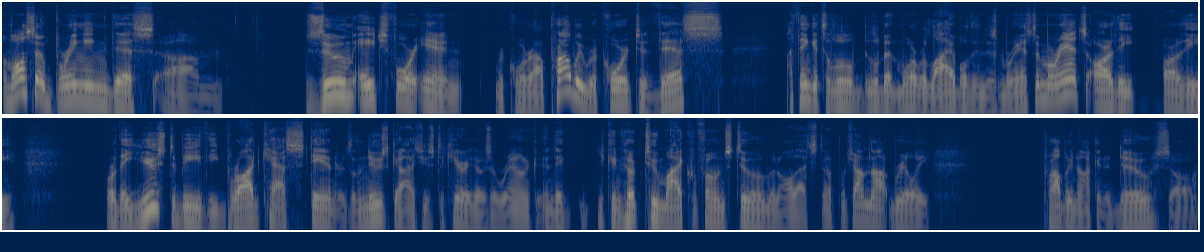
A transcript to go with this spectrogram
I'm also bringing this um, Zoom H4n recorder. I'll probably record to this. I think it's a little little bit more reliable than this Marantz. The Marantz are the are the or they used to be the broadcast standards. The news guys used to carry those around, and they you can hook two microphones to them and all that stuff, which I'm not really probably not going to do. So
